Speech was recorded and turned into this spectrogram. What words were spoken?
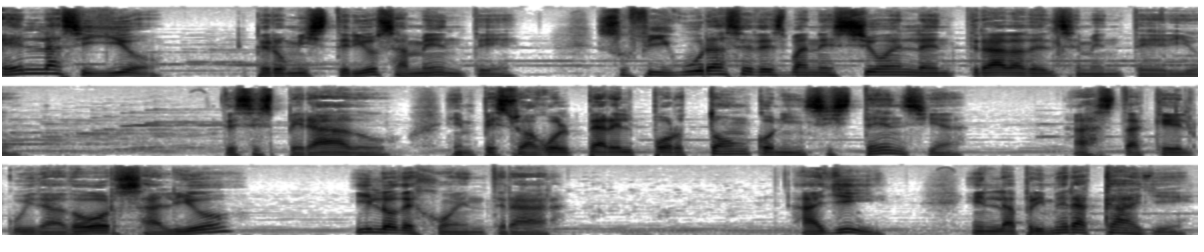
Él la siguió, pero misteriosamente su figura se desvaneció en la entrada del cementerio. Desesperado, empezó a golpear el portón con insistencia, hasta que el cuidador salió y lo dejó entrar. Allí, en la primera calle,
